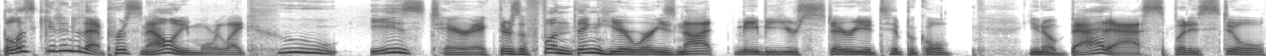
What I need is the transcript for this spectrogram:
but let's get into that personality more. Like, who is Taric? There's a fun thing here where he's not maybe your stereotypical, you know, badass, but is still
